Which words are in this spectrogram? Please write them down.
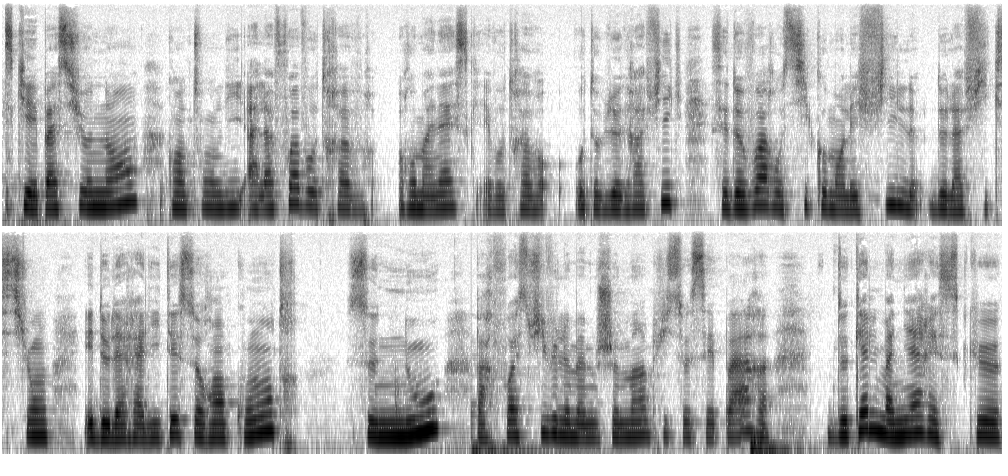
Ce qui est passionnant quand on lit à la fois votre œuvre romanesque et votre œuvre autobiographique, c'est de voir aussi comment les fils de la fiction et de la réalité se rencontrent, se nouent, parfois suivent le même chemin puis se séparent. De quelle manière est-ce que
